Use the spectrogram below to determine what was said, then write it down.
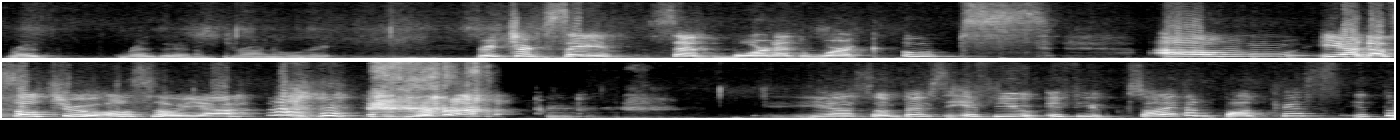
re- resident of Toronto, right? Richard say, said bored at work. Oops. Um. Yeah, that's so true. Also, yeah. yeah. Sometimes if you if you soalnya kan podcast itu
